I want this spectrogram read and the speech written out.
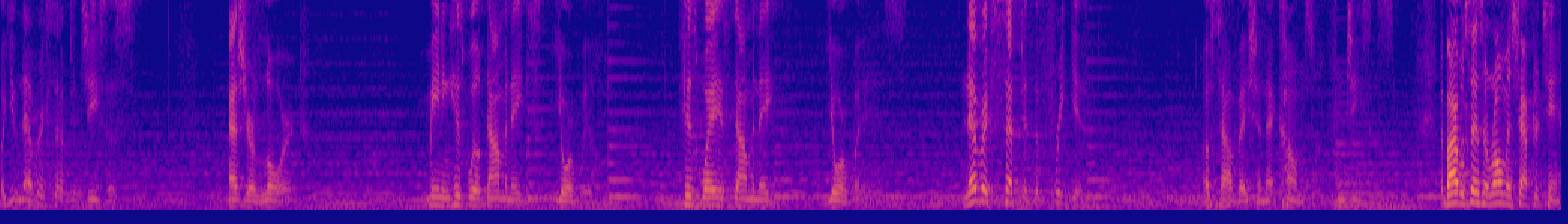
But you never accepted Jesus as your Lord, meaning His will dominates your will, His ways dominate your ways. Never accepted the free gift of salvation that comes from Jesus. The Bible says in Romans chapter 10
